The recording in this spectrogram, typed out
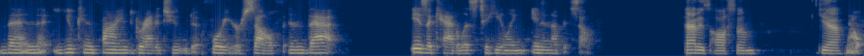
then you can find gratitude for yourself. And that is a catalyst to healing in and of itself. That is awesome. Yeah. Now,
